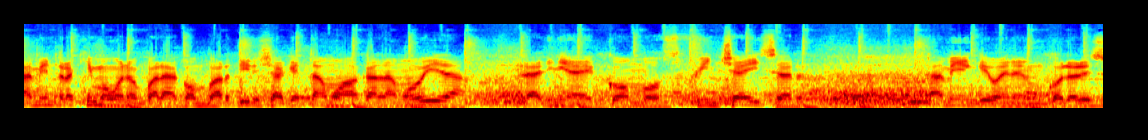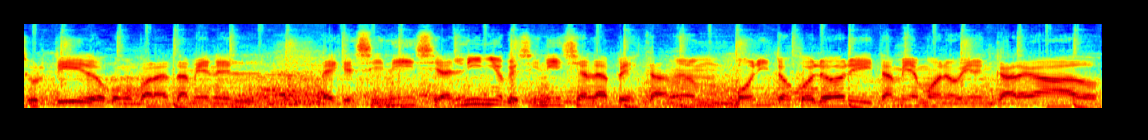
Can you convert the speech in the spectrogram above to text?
También trajimos, bueno, para compartir ya que estamos acá en la movida, la línea de combos Fin Chaser, también que bueno, en colores surtidos, como para también el, que se inicia, el niño que se inicia en la pesca, en bonitos colores y también, bueno, vienen cargados,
